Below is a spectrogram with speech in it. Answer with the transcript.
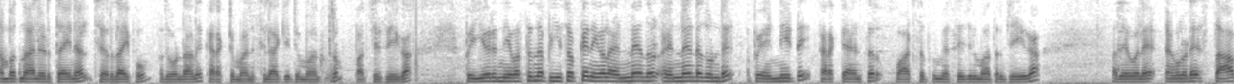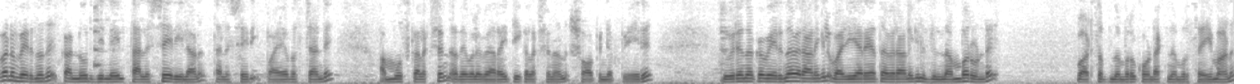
അമ്പത്തിനാല് എടുത്തു കഴിഞ്ഞാൽ ചെറുതായി പോകും അതുകൊണ്ടാണ് കറക്റ്റ് മനസ്സിലാക്കിയിട്ട് മാത്രം പർച്ചേസ് ചെയ്യുക. അപ്പോൾ ഈ ഒരു നിവർത്തുന്ന പീസൊക്കെ നിങ്ങൾ എണ്ണ എണ്ണേണ്ടതുണ്ട്. അപ്പോൾ എണ്ണിയിട്ട് കറക്റ്റ് ആൻസർ വാട്സപ്പ് മെസ്സേജിൽ മാത്രം ചെയ്യുക. അതേപോലെ ഞങ്ങളുടെ സ്ഥാപനം വരുന്നത് കണ്ണൂർ ജില്ലയിൽ തലശ്ശേരിയിലാണ്. തലശ്ശേരി പയ ബസ് സ്റ്റാൻഡ് അമ്മൂസ് കളക്ഷൻ അതേപോലെ വെറൈറ്റി കളക്ഷനാണ് ഷോപ്പിന്റെ പേര്. ദൂരെ നിന്നൊക്കെ വരുന്നവരാണെങ്കിൽ വഴിയറിയാത്തവരാണെങ്കിൽ ഇതിൽ നമ്പറുണ്ട് WhatsApp number contact number same ആണ്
